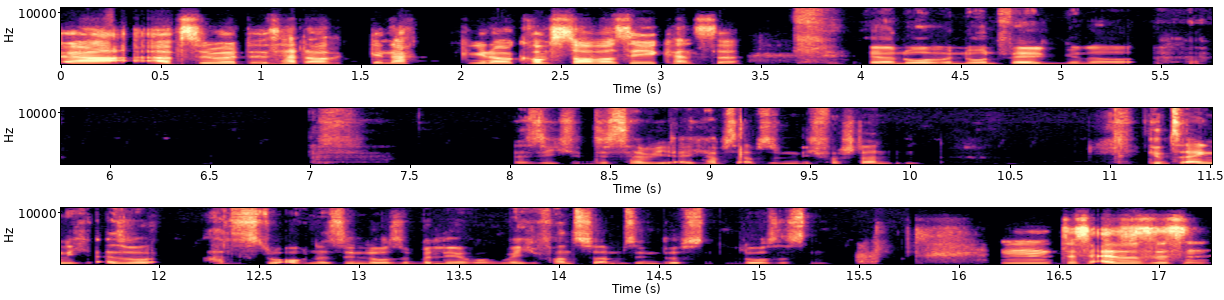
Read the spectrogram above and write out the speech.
Ja, absolut. Es hat auch nach, genau, Kromsdorfer See kannst du. Ja, nur in Hohenfelden, genau. Also ich, das hab ich, ich habe es absolut nicht verstanden. Gibt es eigentlich, also hattest du auch eine sinnlose Belehrung? Welche fandst du am sinnlosesten? Mm, Das, also es ist ein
